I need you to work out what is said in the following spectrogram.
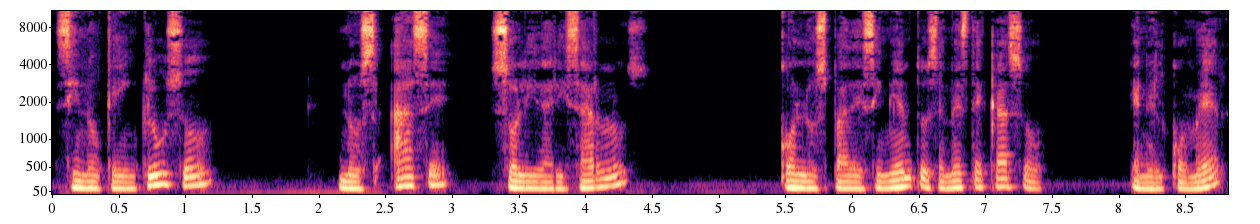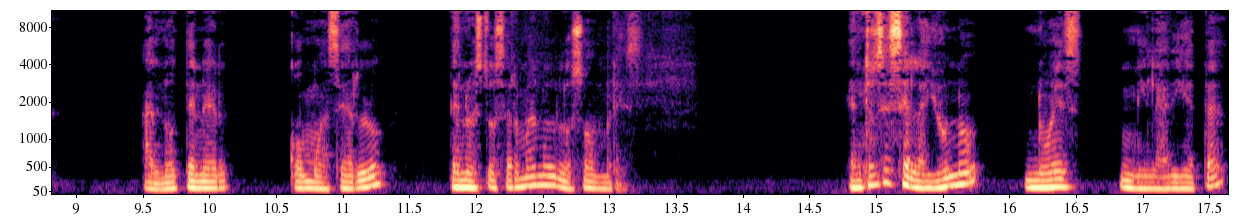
sino que incluso nos hace solidarizarnos con los padecimientos, en este caso, en el comer, al no tener cómo hacerlo, de nuestros hermanos los hombres. Entonces el ayuno no es ni la dieta,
